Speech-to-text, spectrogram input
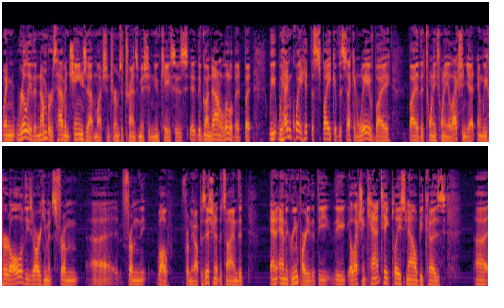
when really the numbers haven't changed that much in terms of transmission, new cases. They've gone down a little bit, but we, we hadn't quite hit the spike of the second wave by by the 2020 election yet, and we heard all of these arguments from uh, from the well from the opposition at the time that and, and the Green Party that the the election can't take place now because uh,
